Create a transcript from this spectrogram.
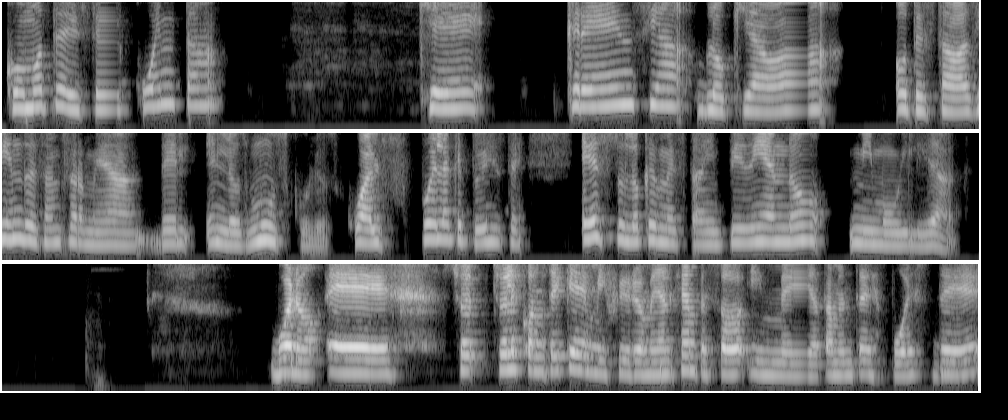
cómo te diste cuenta qué creencia bloqueaba o te estaba haciendo esa enfermedad en los músculos. ¿Cuál fue la que tú dijiste? Esto es lo que me está impidiendo mi movilidad. Bueno, eh, yo, les conté que mi fibromialgia empezó inmediatamente después de,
